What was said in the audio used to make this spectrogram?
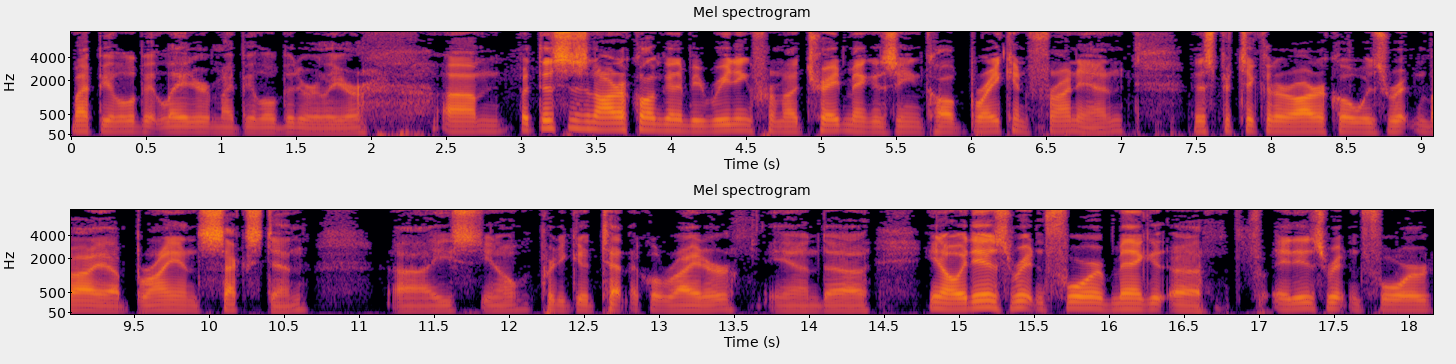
Might be a little bit later, might be a little bit earlier. Um, but this is an article I'm going to be reading from a trade magazine called Brake and Front End. This particular article was written by uh, Brian Sexton. Uh, he's you know pretty good technical writer, and uh, you know it is written for mega. Uh, it is written for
